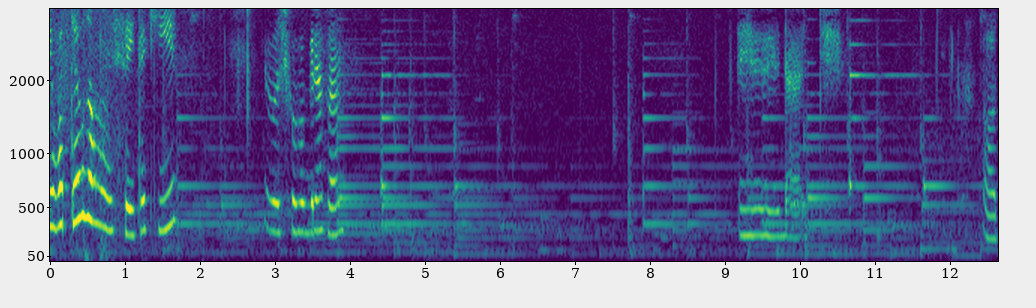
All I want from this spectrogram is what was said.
Eu vou até usar um efeito aqui. Eu acho que eu vou gravar. É verdade. Ó,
